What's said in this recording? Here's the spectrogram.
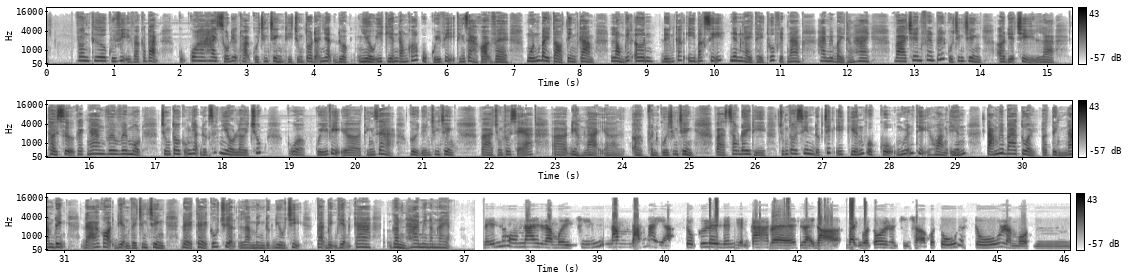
Vâng thưa quý vị và các bạn, cũng qua hai số điện thoại của chương trình thì chúng tôi đã nhận được nhiều ý kiến đóng góp của quý vị thính giả gọi về muốn bày tỏ tình cảm, lòng biết ơn đến các y bác sĩ nhân ngày thầy thuốc Việt Nam 27 tháng 2 và trên fanpage của chương trình ở địa chỉ là thời sự gạch ngang VV1 chúng tôi cũng nhận được rất nhiều lời chúc của quý vị ờ, thính giả gửi đến chương trình và chúng tôi sẽ ờ, điểm lại ờ, ở phần cuối chương trình. Và sau đây thì chúng tôi xin được trích ý kiến của cụ Nguyễn Thị Hoàng Yến, 83 tuổi ở tỉnh Nam Định đã gọi điện về chương trình để kể câu chuyện là mình được điều trị tại bệnh viện ca gần 20 năm nay ạ. Đến hôm nay là 19 năm 8 ngày ạ. Tôi cứ lên đến viện ca về lại đỡ. Bệnh của tôi là chỉ sợ có Tú. Tú là một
